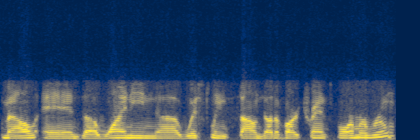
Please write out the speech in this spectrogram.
smell, and uh, whining, uh, whistling sound out of our transformer room.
